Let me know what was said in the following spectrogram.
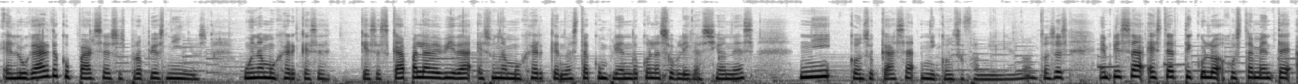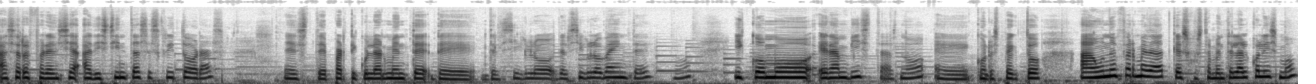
en lugar de ocuparse de sus propios niños. Una mujer que se, que se escapa a la bebida es una mujer que no está cumpliendo con las obligaciones ni con su casa ni con su familia. ¿no? Entonces empieza este artículo justamente hace referencia a distintas escritoras, este, particularmente de, del, siglo, del siglo XX, y cómo eran vistas ¿no? Eh, con respecto a una enfermedad que es justamente el alcoholismo,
